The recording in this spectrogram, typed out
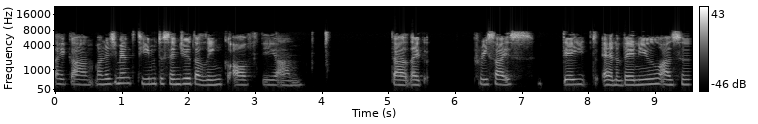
like um management team to send you the link of the um the like precise date and venue as soon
